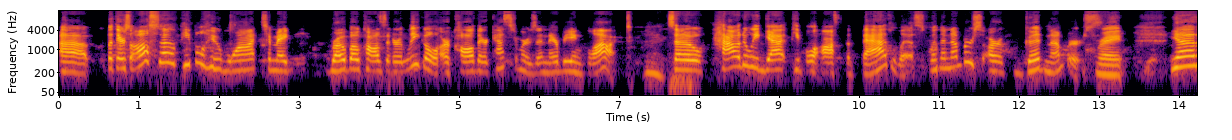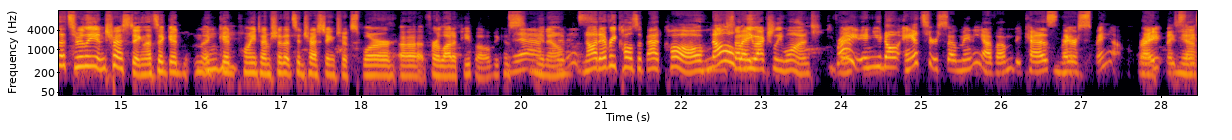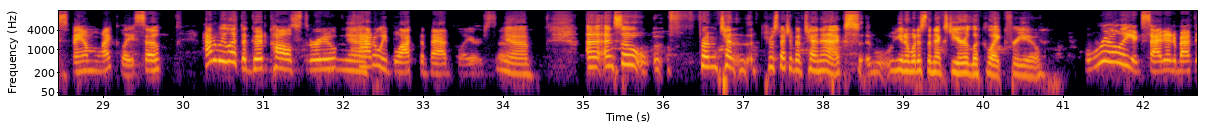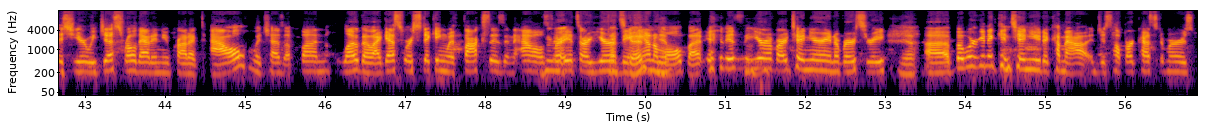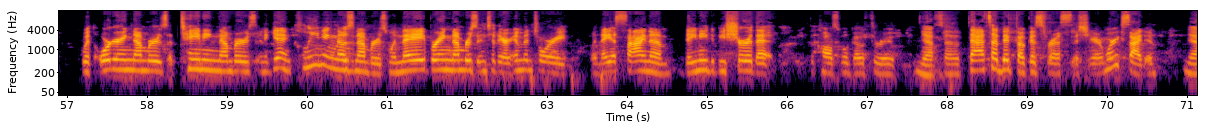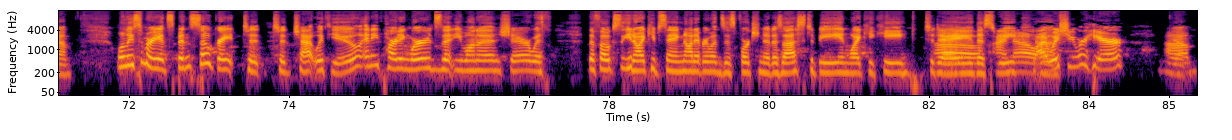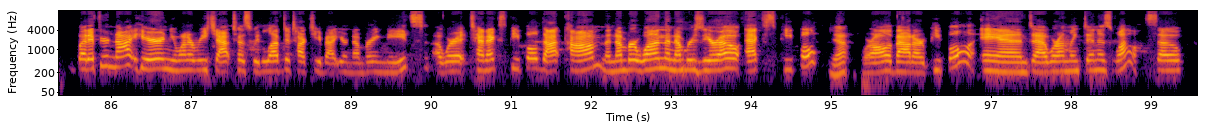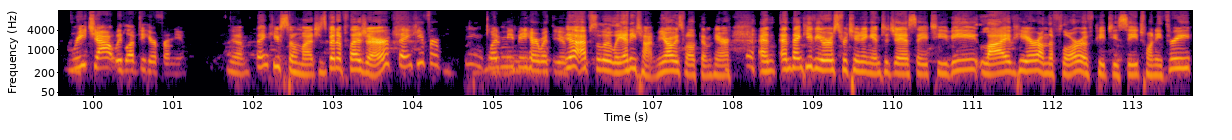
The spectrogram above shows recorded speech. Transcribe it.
Uh, but there's also people who want to make robocalls that are legal or call their customers and they're being blocked. So, how do we get people off the bad list when the numbers are good numbers? Right. Yeah, that's really interesting. That's a good a Mhm. good point. I'm sure that's interesting to explore uh, for a lot of people because Yeah, you know not every call's a bad call. No, some but- you actually want. Right. And you don't answer so many of them because Right. they're spam, Right. right? They say Yeah. spam likely. So, how do we let the good calls through? Yeah. How do we block the bad players? So- Yeah. Uh, and so, from 10 perspective of 10x, you know, what does the next year look like for you? really excited about this year. We just rolled out a new product, Owl, which has a fun logo. I guess we're sticking with foxes and owls. Right. it's our year That's of the good, yeah. animal, but it is the year of our 10 year anniversary. Yeah. Uh, but we're going to continue to come out and just help our customers with ordering numbers, obtaining numbers, and again, cleaning those numbers. When they bring numbers into their inventory, when they assign them, they need to be sure that the calls will go through. Yeah. So that's a big focus for us this year. And we're excited. Yeah. Well, Lisa Marie, it's been so great to to chat with you. Any parting words that you want to share with the folks? You know, I keep saying not everyone's as fortunate as us to be in Waikiki today, Oh, this week. I know. I wish you were here. Yeah. Um, But if you're not here and you want to reach out to us, we'd love to talk to you about your numbering needs. Uh, we're at 10xpeople.com, the number one, the number zero, X people. Yeah. We're all about our people and uh, we're on LinkedIn as well. So reach out. We'd love to hear from you. Yeah. Thank you so much. It's been a pleasure. Thank you for letting me be here with you. Yeah, absolutely. Anytime. You're always welcome here. and and thank you viewers for tuning into JSA TV live here on the floor of PTC 23.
